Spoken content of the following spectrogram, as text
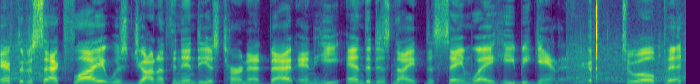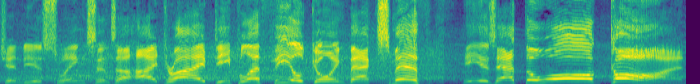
After the sac fly, it was Jonathan India's turn at bat, and he ended his night the same way he began it. 2 0 pitch. India swings, sends a high drive, deep left field, going back Smith. He is at the wall, gone.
